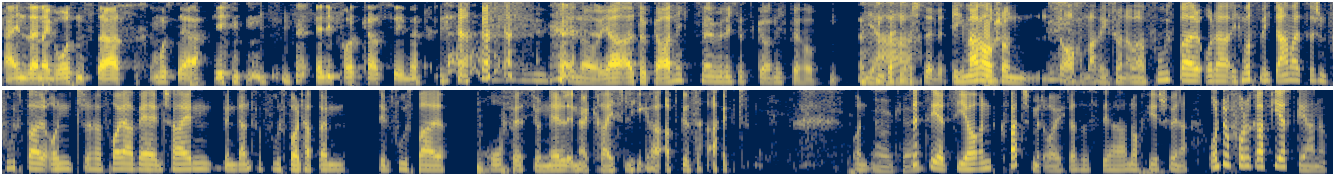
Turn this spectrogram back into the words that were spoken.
Einen seiner großen Stars musste er abgeben in die Podcast-Szene. Ja. Genau, ja, also gar nichts mehr würde ich jetzt gar nicht behaupten. Ja, ich mache auch schon, doch, mache ich schon, aber Fußball oder ich musste mich damals zwischen Fußball und äh, Feuerwehr entscheiden, bin dann zu Fußball und habe dann den Fußball professionell in der Kreisliga abgesagt und okay. sitze jetzt hier und quatsch mit euch. Das ist ja noch viel schöner. Und du fotografierst gerne.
